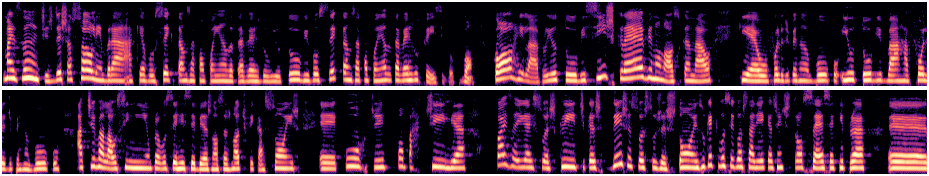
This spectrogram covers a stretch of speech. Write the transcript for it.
Mas antes, deixa só eu lembrar aqui a você que está nos acompanhando através do YouTube, você que está nos acompanhando através do Facebook. Bom, corre lá para o YouTube, se inscreve no nosso canal, que é o Folha de Pernambuco, YouTube barra Folha de Pernambuco. Ativa lá o sininho para você receber as nossas notificações. É, curte, compartilha, faz aí as suas críticas, deixa as suas sugestões, o que é que você gostaria que a gente trouxesse aqui para é,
